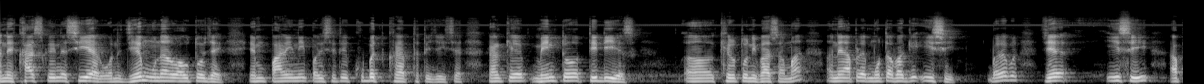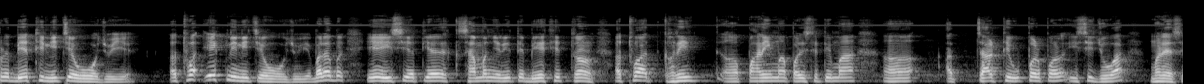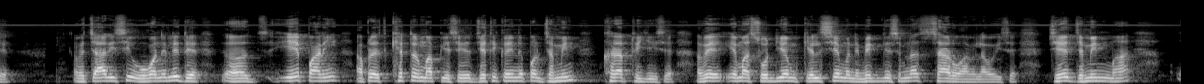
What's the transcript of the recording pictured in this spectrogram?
અને ખાસ કરીને શિયાળો અને જેમ ઉનાળો આવતો જાય, એમ પાણીની પરિસ્થિતિ ખૂબ જ ખરાબ થતી જાય છે. કારણ કે મેઇન તો ટીડીએસ ખેડૂતોની ભાષામાં અને આપણે મોટાભાગે ઈસી બરાબર? જે ઈસી આપણે બેથી નીચે હોવો જોઈએ. અથવા એકની નીચે હોવો જોઈએ, બરાબર? એ ઈસી અત્યારે સામાન્ય રીતે બેથી ત્રણ અથવા ઘણી પાણીમાં, પરિસ્થિતિમાં ચારથી ઉપર પણ ઈસી જોવા મળે છે. હવે ચાર ઈસી હોવાને લીધે એ પાણી આપણે ખેતરમાં આપીએ છીએ, જેથી કરીને પણ જમીન ખરાબ થઈ જાય છે. હવે એમાં સોડિયમ, કેલ્શિયમ અને મેગ્નેશિયમના સારો આવેલા હોય છે. જે જમીનમાં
